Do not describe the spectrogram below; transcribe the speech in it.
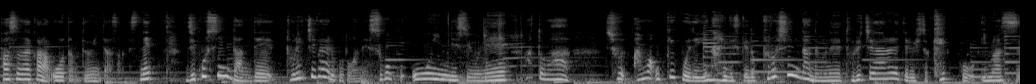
パーソナルカラーオータムとウィンターさんですね。自己診断で取り違えることがね、すごく多いんですよね。あとは、あんま大きい声で言えないんですけど、プロ診断でもね、取り違えられてる人結構います。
